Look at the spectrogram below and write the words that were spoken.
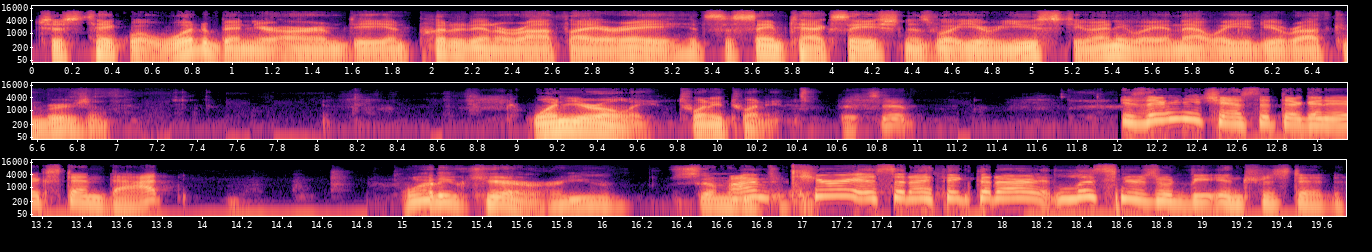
just take what would have been your RMD and put it in a Roth IRA. It's the same taxation as what you're used to anyway, and that way you do a Roth conversion. One year only, 2020. That's it. Is there any chance that they're going to extend that? Why do you care? Are you somebody? I'm t- curious, and I think that our listeners would be interested.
